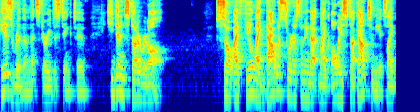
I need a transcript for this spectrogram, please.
his rhythm that's very distinctive, he didn't stutter at all. So I feel like that was sort of something that like always stuck out to me. It's like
